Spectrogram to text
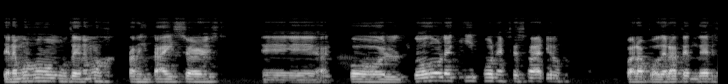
Tenemos, un, tenemos sanitizers, eh, alcohol, todo el equipo necesario para poder atender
